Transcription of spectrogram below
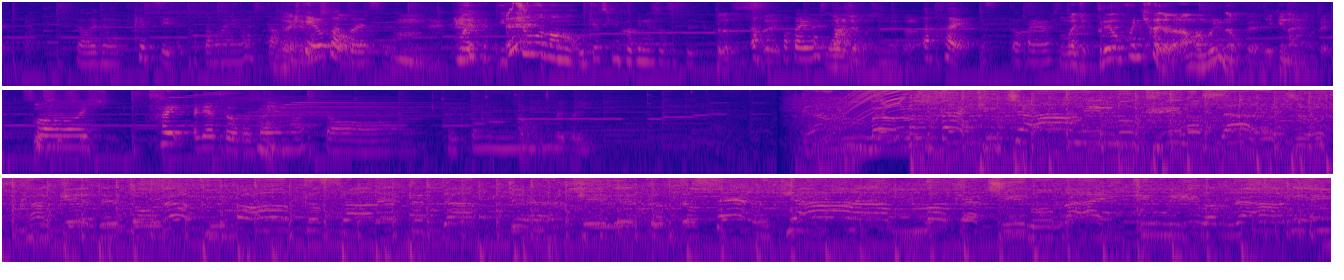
いやでも決意が固まりました。来てよかったです、うん。まあ一応あの受付に確認させてください。あわかりました。終わるじゃもしれないから。あはい。わかりました。まあプレオープン機械だからあんま無理なオペはできないので。そうそうそうそう。はいありがとうございました、バイバイ多分バイバイ。頑張るだけじゃ見向きもされず陰で努力を重ねてたって。結果出せなきゃ何の価値もない。君は何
